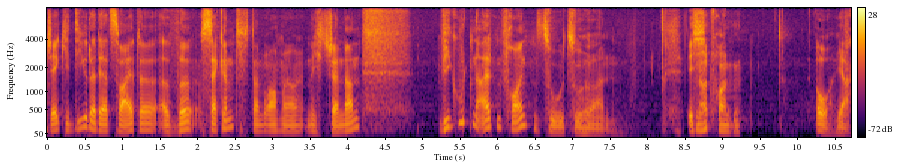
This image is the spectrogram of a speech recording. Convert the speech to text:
Jakey D oder der zweite, uh, The Second, dann brauchen wir nicht gendern. Wie guten alten Freunden zuzuhören. Ich, Nerdfreunden. Oh, ja.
